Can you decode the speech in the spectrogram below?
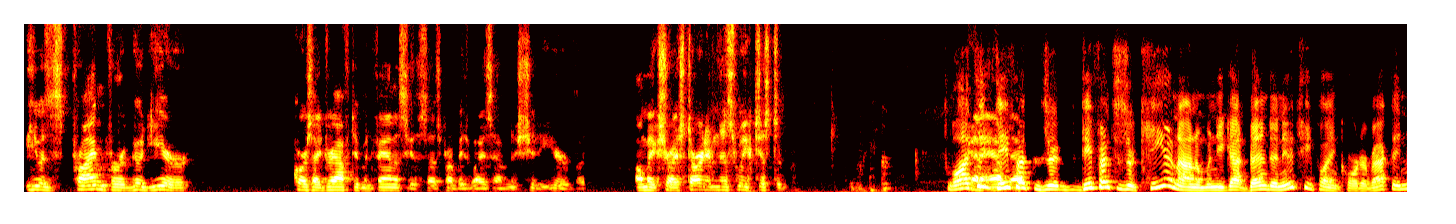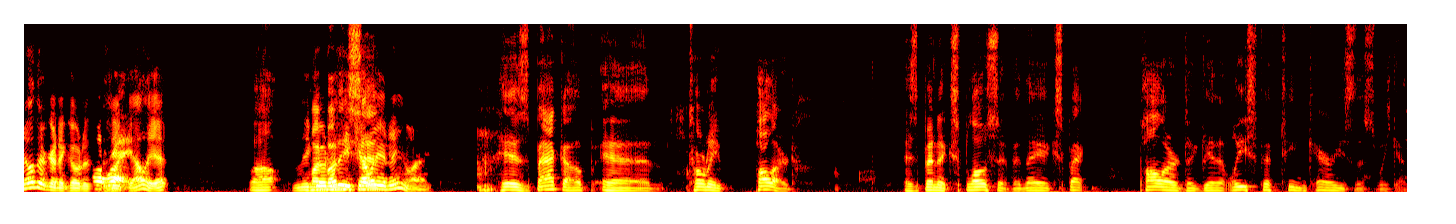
he was primed for a good year. Of course, I drafted him in fantasy, so that's probably why he's having a shitty year. But I'll make sure I start him this week just to. Well, I think have that. defenses are defenses are keying on him when you got Ben DiNucci playing quarterback. They know they're going to go to Oh, Zeke right. Elliott. Well, they my go to buddy Zeke said Elliott anyway. his backup and Tony Pollard has been explosive, and they expect Pollard to get at least 15 carries this weekend.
